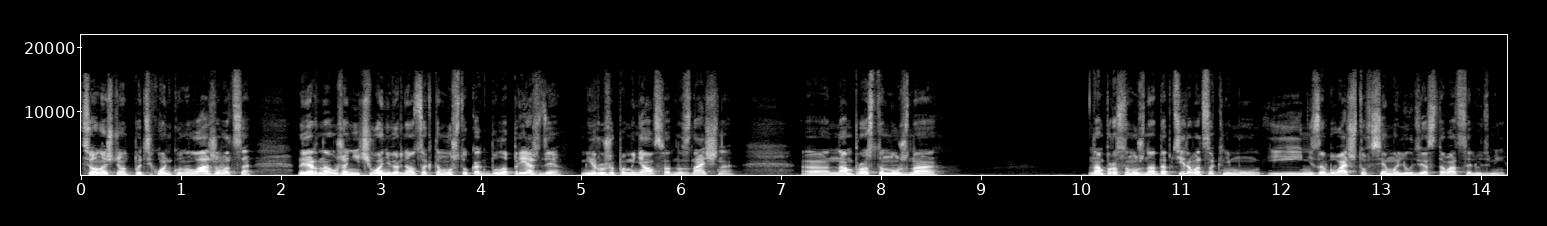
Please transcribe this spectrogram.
все начнет потихоньку налаживаться. Наверное, уже ничего не вернется к тому, что как было прежде. Мир уже поменялся однозначно. Э, нам просто нужно нам просто нужно адаптироваться к нему и не забывать, что все мы люди, оставаться людьми.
